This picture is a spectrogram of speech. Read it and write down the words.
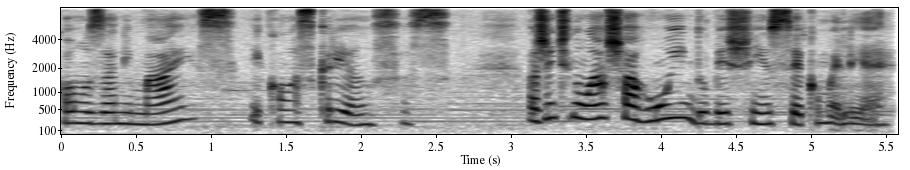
com os animais e com as crianças. A gente não acha ruim do bichinho ser como ele é.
